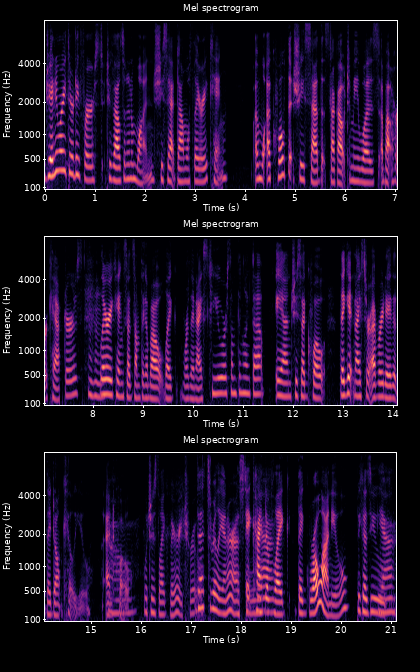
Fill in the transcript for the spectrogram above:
January 31st, 2001, she sat down with Larry King. And a quote that she said that stuck out to me was about her captors. Mm-hmm. Larry King said something about like were they nice to you or something like that. And she said, "quote They get nicer every day that they don't kill you." End quote. Oh. Which is like very true. That's really interesting. it kind yeah. of like they grow on you because you Yeah.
